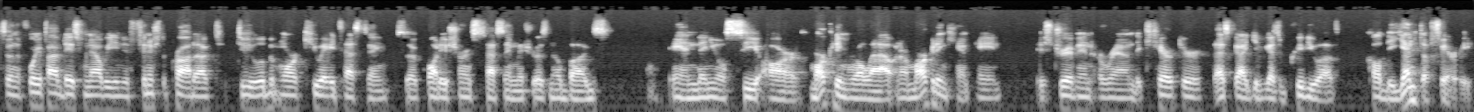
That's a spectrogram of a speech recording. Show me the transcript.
So in the 45 days from now, we need to finish the product, do a little bit more QA testing, so quality assurance testing, make sure there's no bugs, and then you'll see our marketing rollout and our marketing campaign is driven around the character that's got to give you guys a preview of called the Yenta Fairy.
